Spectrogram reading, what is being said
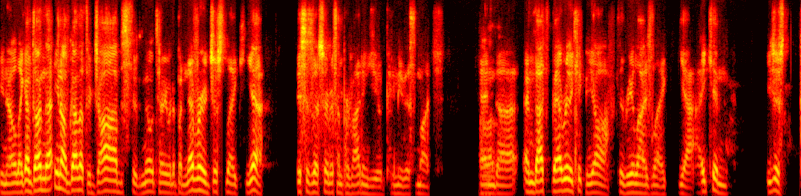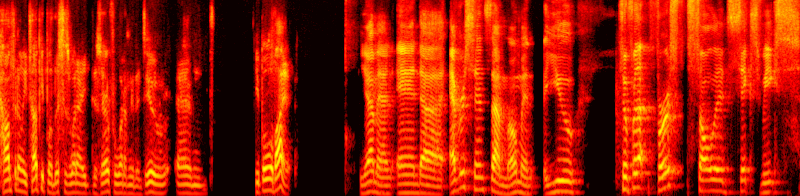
You know, like I've done that, you know, I've gone that through jobs, through the military, whatever, but never just like, yeah, this is a service I'm providing you, pay me this much. Uh-huh. And uh, and that that really kicked me off to realize like, yeah, I can you just confidently tell people this is what I deserve for what I'm gonna do, and people will buy it. Yeah, man. And uh, ever since that moment, you so for that first solid six weeks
